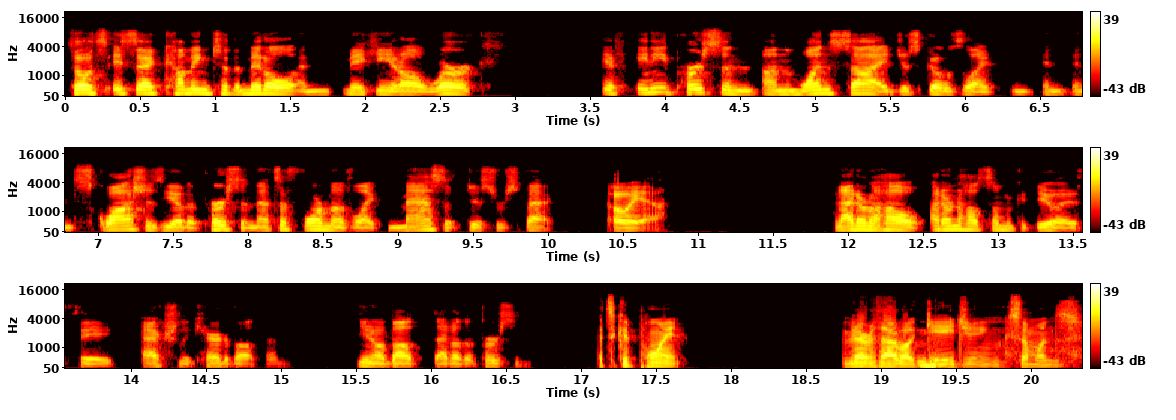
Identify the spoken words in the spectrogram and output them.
So it's it's that coming to the middle and making it all work. If any person on one side just goes like and, and squashes the other person, that's a form of like massive disrespect. oh yeah, And I don't know how I don't know how someone could do it if they actually cared about them, you know, about that other person. that's a good point. I've never thought about Mhm. gauging someone's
